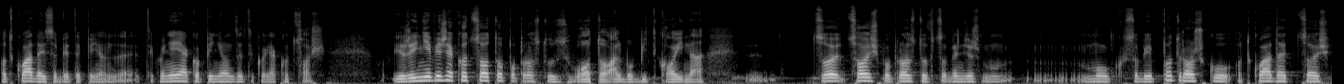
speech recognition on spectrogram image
Odkładaj sobie te pieniądze. Tylko nie jako pieniądze, tylko jako coś. Jeżeli nie wiesz jako co, to po prostu złoto albo bitcoina. Co, coś po prostu, w co będziesz mógł sobie po troszku odkładać coś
